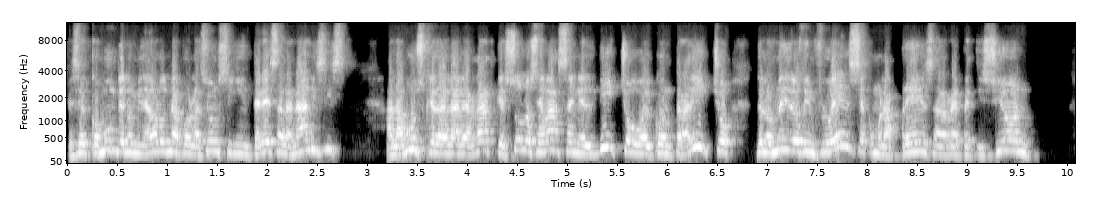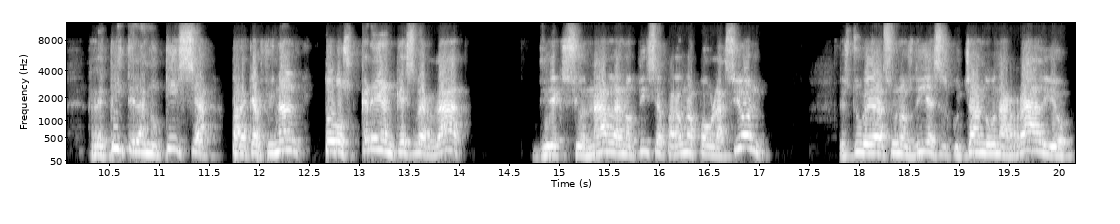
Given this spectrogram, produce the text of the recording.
Es el común denominador de una población sin interés al análisis, a la búsqueda de la verdad que solo se basa en el dicho o el contradicho de los medios de influencia como la prensa, la repetición. Repite la noticia para que al final todos crean que es verdad. Direccionar la noticia para una población. Estuve hace unos días escuchando una radio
